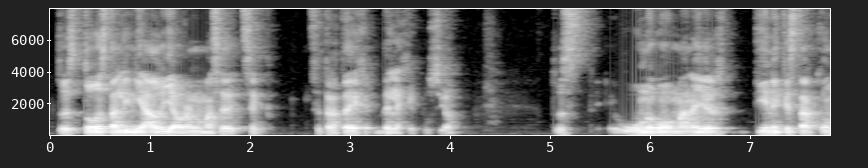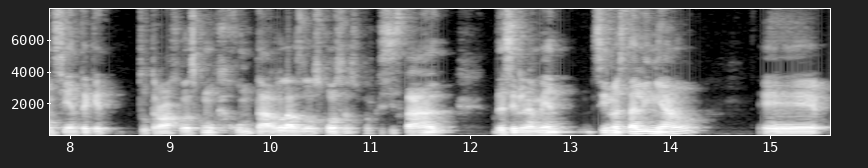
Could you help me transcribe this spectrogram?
Entonces todo está alineado y ahora nomás se, se, trata de, la ejecución. Entonces uno como manager tiene que estar consciente que tu trabajo es como que juntar las dos cosas, porque si está de si no está alineado, eh,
